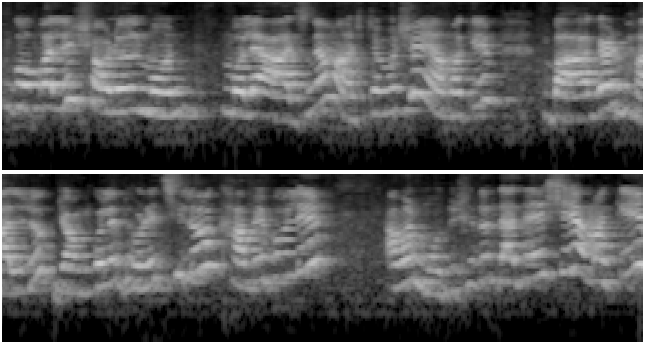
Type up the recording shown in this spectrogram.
গোপালের সরল মন বলে, আজ না মাস্টারমশাই, আমাকে বাঘ আর ভাল্লুক জঙ্গলে ধরেছিল খাবে বলে। আমার মধুসূদন দাদা এসে আমাকে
